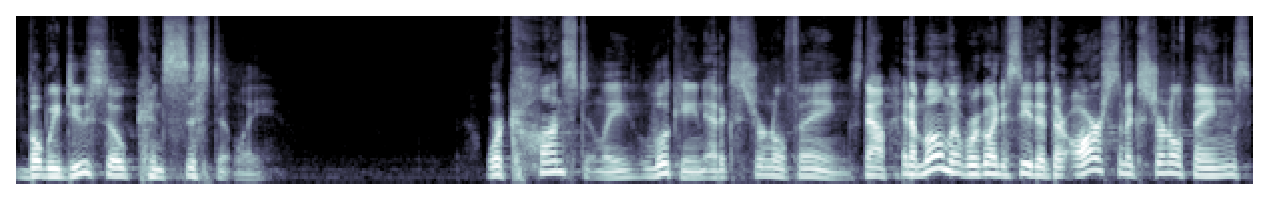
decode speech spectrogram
but we do so consistently we're constantly looking at external things. Now, in a moment, we're going to see that there are some external things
